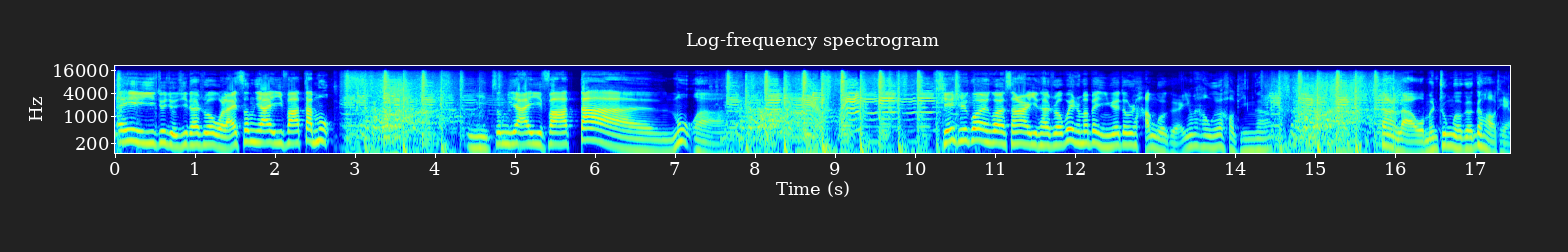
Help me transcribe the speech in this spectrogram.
哎，一九九七他说我来增加一发弹幕。你增加一发弹幕啊！闲时逛一逛三二一，他说为什么背景音乐都是韩国歌？因为韩国歌好听啊。当然了，我们中国歌更好听，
